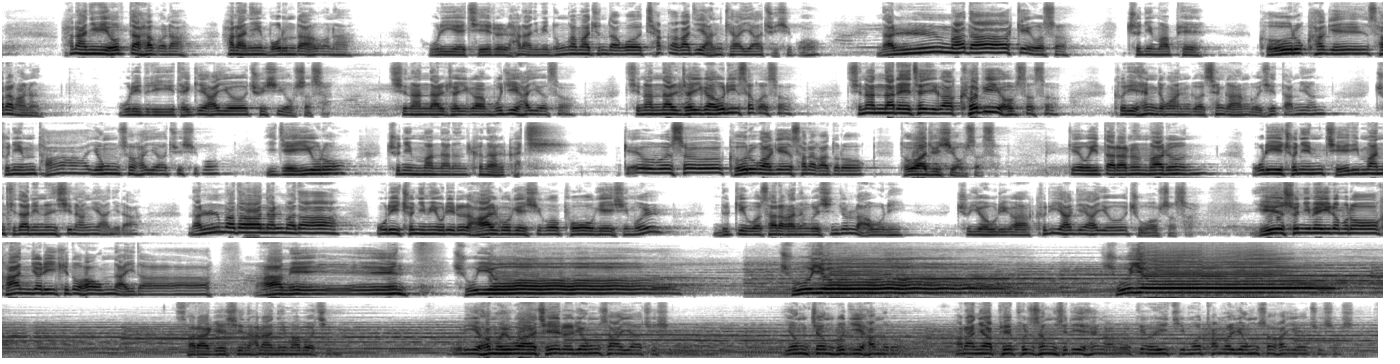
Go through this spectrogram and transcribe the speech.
하나님이 없다 하거나 하나님이 모른다 하거나 우리의 죄를 하나님이 눈 감아 준다고 착각하지 않게 하여 주시고 날마다 깨어서 주님 앞에 거룩하게 살아가는 우리들이 되게 하여 주시옵소서. 지난날 저희가 무지하여서 지난날 저희가 어리석어서 지난날에 저희가 겁이 없어서 그리 행동한 것, 생각한 것이 있다면 주님 다 용서하여 주시고 이제 이후로 주님 만나는 그날까지 깨어서 거룩하게 살아가도록 도와주시옵소서. 깨어 있다라는 말은 우리 주님 재림만 기다리는 신앙이 아니라 날마다 날마다 우리 주님이 우리를 알고 계시고 보고 계심을 느끼고 살아가는 것인 줄 아오니 주여 우리가 그리하게 하여 주옵소서. 예수님의 이름으로 간절히 기도하옵나이다. 아멘. 주여, 주여, 주여. 살아계신 하나님 아버지, 우리 허물과 죄를 용서하여 주시고, 영적 무지함으로 하나님 앞에 불성실히 행하고 깨어있지 못함을 용서하여 주십시오.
